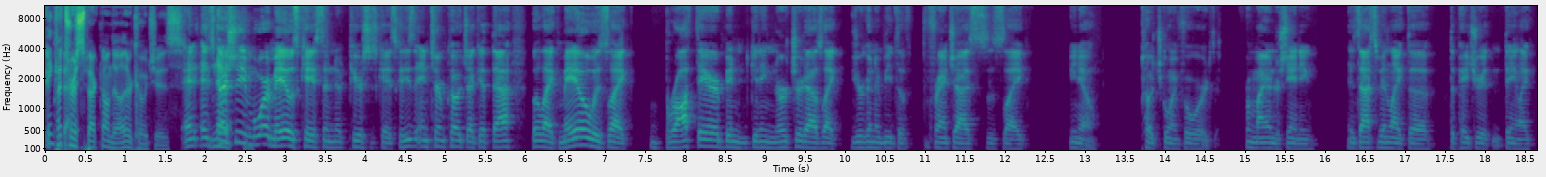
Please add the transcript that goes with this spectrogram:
It think puts about it. respect on the other coaches. And especially more Mayo's case than Pierce's case because he's the interim coach. I get that, but like Mayo was like brought there, been getting nurtured as like you're gonna be the franchise's like you know coach going forward. From my understanding, is that's been like the the Patriot thing. Like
